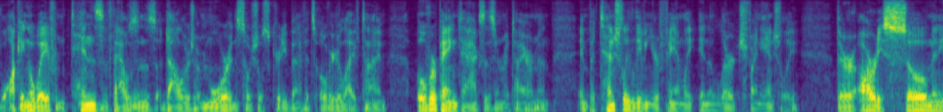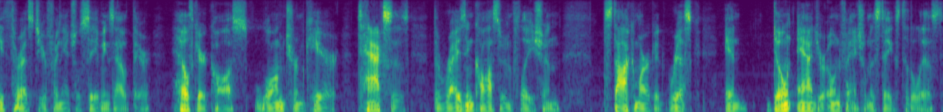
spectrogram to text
walking away from tens of thousands of dollars or more in Social Security benefits over your lifetime, overpaying taxes in retirement, and potentially leaving your family in a lurch financially. There are already so many threats to your financial savings out there healthcare costs, long term care, taxes, the rising cost of inflation, stock market risk, and don't add your own financial mistakes to the list.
